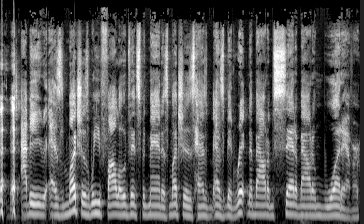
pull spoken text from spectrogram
I mean, as much as we've followed Vince McMahon, as much as has has been written about him, said about him, whatever,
